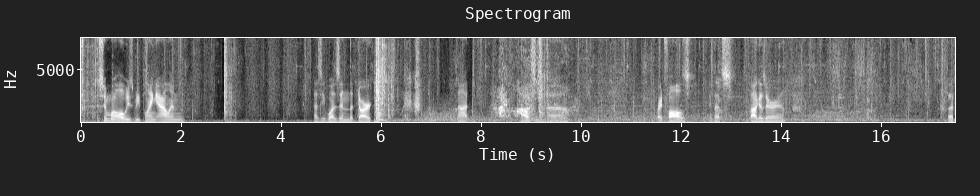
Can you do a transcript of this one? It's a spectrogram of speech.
I assume we'll always be playing Alan as he was in the dark. Not out in uh, Bright Falls. I think that's Saga's area. But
